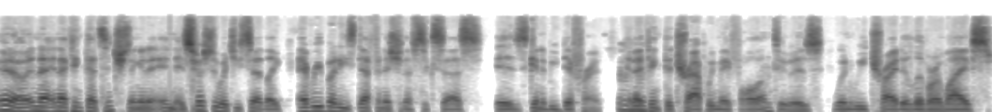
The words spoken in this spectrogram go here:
you know and, and i think that's interesting and, and especially what you said like everybody's definition of success is going to be different mm-hmm. and i mm-hmm. think the trap we may fall into is when we try to live our lives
